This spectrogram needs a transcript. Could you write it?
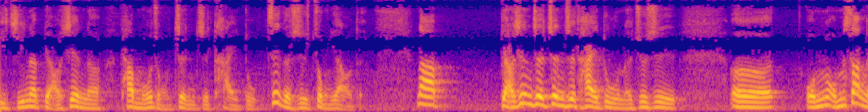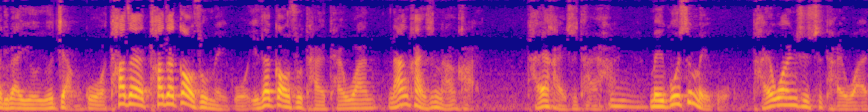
以及呢表现呢他某种政治态度，这个是重要的。那表现这政治态度呢，就是呃。我们我们上个礼拜有有讲过，他在他在告诉美国，也在告诉台台湾，南海是南海，台海是台海，美国是美国，台湾是是台湾。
